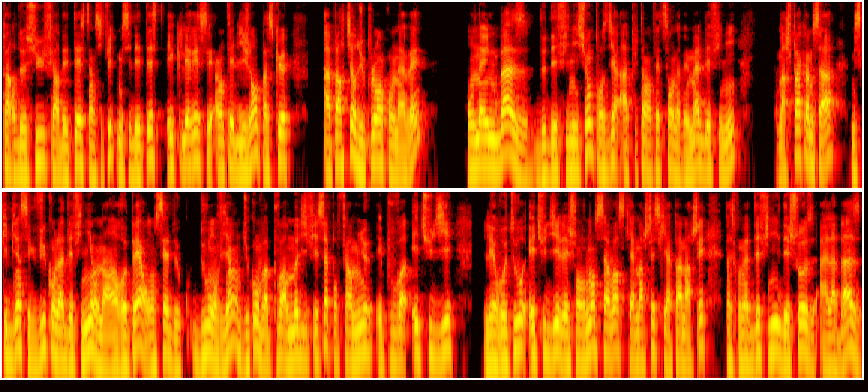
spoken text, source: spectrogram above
par-dessus, faire des tests, ainsi de suite. Mais c'est des tests éclairés, c'est intelligent parce que à partir du plan qu'on avait, on a une base de définition pour se dire ah putain en fait ça on avait mal défini ça marche pas comme ça, mais ce qui est bien, c'est que vu qu'on l'a défini, on a un repère, on sait d'où on vient. Du coup, on va pouvoir modifier ça pour faire mieux et pouvoir étudier les retours, étudier les changements, savoir ce qui a marché, ce qui a pas marché, parce qu'on a défini des choses à la base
